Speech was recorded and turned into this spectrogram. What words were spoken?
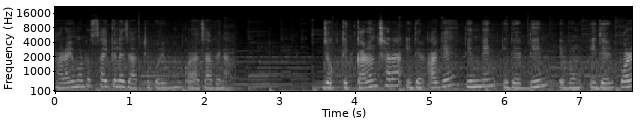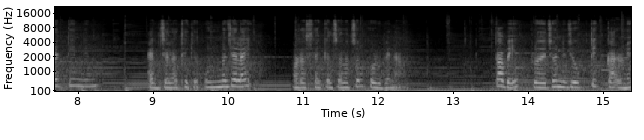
ভাড়াই মোটরসাইকেলে যাত্রী পরিবহন করা যাবে না। যৌক্তিক কারণ ছাড়া ঈদের আগে তিন দিন, ঈদের দিন এবং ঈদের পরের তিন দিন এক জেলা থেকে অন্য জেলায় মোটরসাইকেল চলাচল করবে না। তবে প্রয়োজনে যৌক্তিক কারণে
